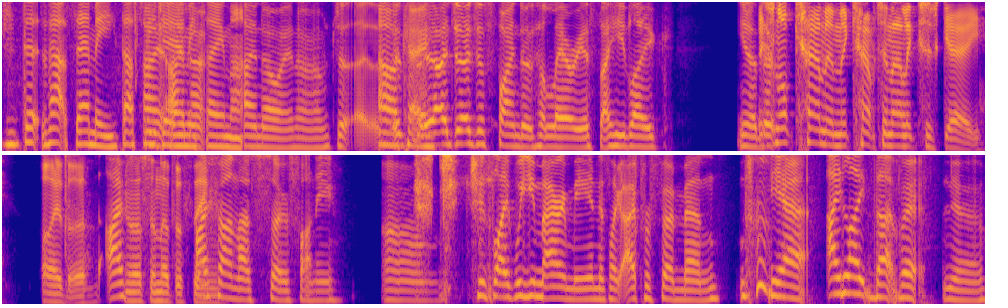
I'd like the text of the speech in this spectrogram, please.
That's, th- that's Emmie. That's I- VJ I Emmie know. saying that. I know, I know. I'm just Oh, okay. I, ju- I just find it hilarious that he like, you know, it's they're- not canon that Captain Alex is gay either. I f- that's another thing. I found that so funny. Um, she's like, "Will you marry me?" And it's like, "I prefer men." yeah, I like that, but Yeah.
